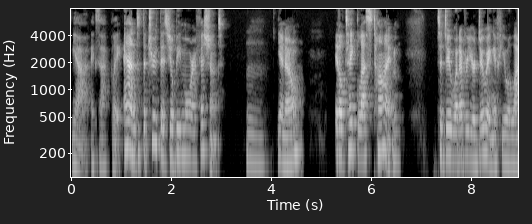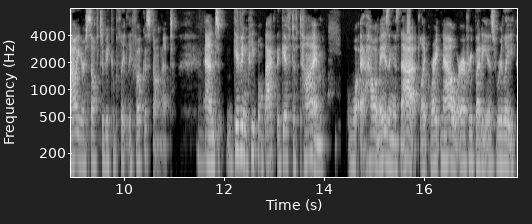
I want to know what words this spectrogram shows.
yeah, exactly. And the truth is, you'll be more efficient. Mm. You know, it'll take less time to do whatever you're doing if you allow yourself to be completely focused on it. Mm. And giving people back the gift of time what, how amazing is that? Like right now, where everybody is really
